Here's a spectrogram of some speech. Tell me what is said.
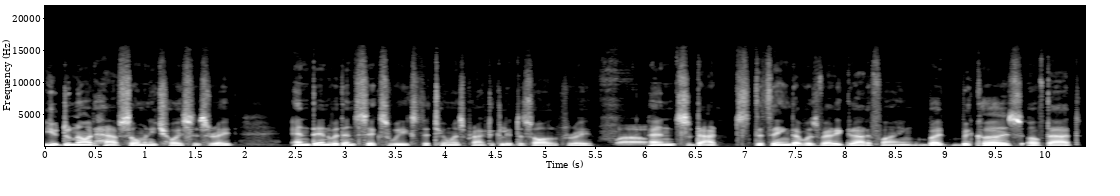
you do not have so many choices, right? And then within six weeks the tumor is practically dissolved right? Wow. And so that's the thing that was very gratifying. But because of that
